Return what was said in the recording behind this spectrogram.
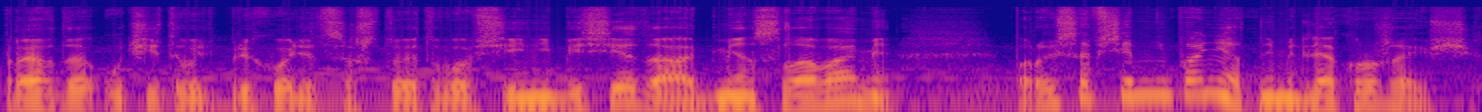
Правда, учитывать приходится, что это вовсе не беседа, а обмен словами, порой совсем непонятными для окружающих.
